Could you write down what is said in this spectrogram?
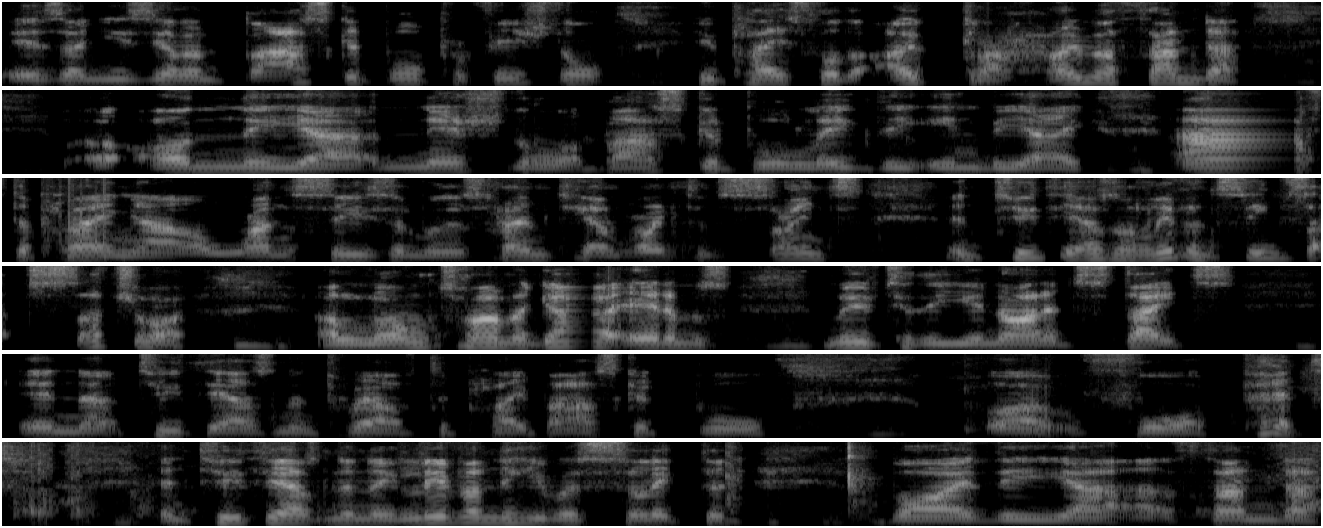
is a New Zealand basketball professional who plays for the Oklahoma Thunder on the uh, National Basketball League, the NBA, after playing uh, one season with his hometown Wellington Saints in 2011. Seems such such a, a long time ago. Adams moved to the United States in uh, 2012 to play basketball uh, for Pitt. In 2011, he was selected by the uh, Thunder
